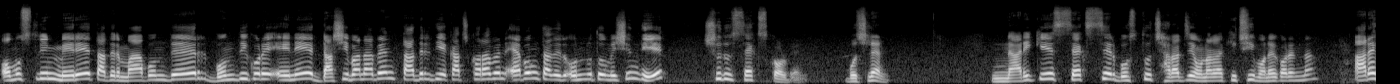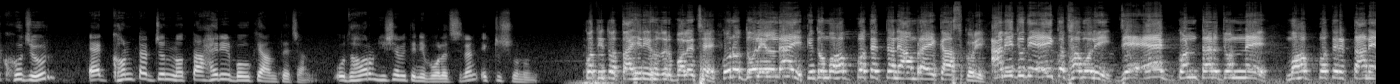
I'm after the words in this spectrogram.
অমুসলিম মেরে তাদের মা বোনদের বন্দি করে এনে দাসী বানাবেন, তাদের দিয়ে কাজ করাবেন এবং তাদের উন্নত মেশিন দিয়ে শুধু সেক্স করবেন। বুঝলেন? নারীকে সেক্সের বস্তু ছাড়া যে ওনারা কিছুই মনে করেন না। আরেক হুজুর, এক ঘণ্টার জন্য তাহেরির বউকে আনতে চান। উদাহরণ হিসেবে তিনি বলেছিলেন, একটু শুনুন। কথিত তাহিরি হুজুর বলেছে, কোনো দলিল নাই, কিন্তু মহব্বতের টানে আমরা এই কাজ করি। আমি যদি এই কথা বলি যে এক ঘণ্টার জন্য মহব্বতের টানে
